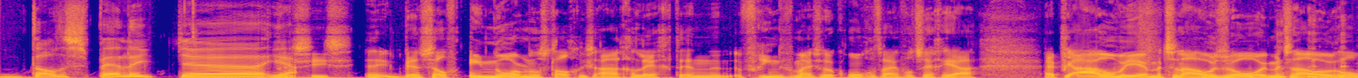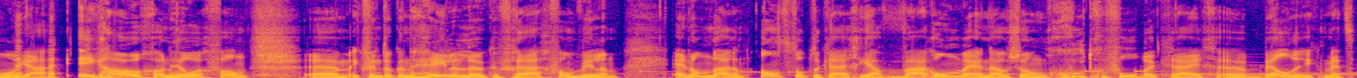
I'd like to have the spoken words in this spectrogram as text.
dat spelletje. Ja, Precies. Eh, Ik ben zelf enorm nostalgisch aangelegd. En eh, vrienden van mij zullen ook ongetwijfeld zeggen... ja, heb je Aaron weer met zijn oude zooi, met zijn oude rommel? Ja, ik hou er gewoon heel erg van. Ehm, ik vind het ook een hele leuke vraag van Willem. En om daar een antwoord op te krijgen... ja, waarom we er nou zo'n goed gevoel bij krijgen... eh, belde ik met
